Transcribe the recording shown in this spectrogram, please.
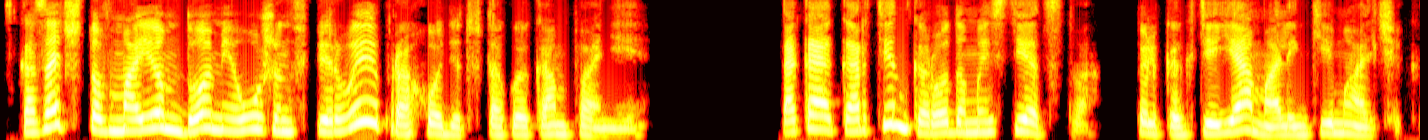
Сказать, что в моем доме ужин впервые проходит в такой компании. Такая картинка родом из детства, только где я маленький мальчик.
